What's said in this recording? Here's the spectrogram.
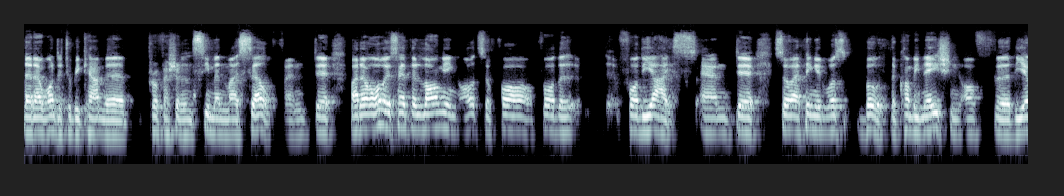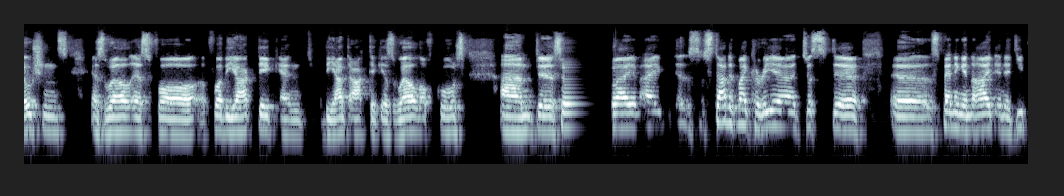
that I wanted to become a professional seaman myself, and uh, but I always had the longing also for for the for the ice. And uh, so i think it was both the combination of uh, the oceans as well as for for the arctic and the antarctic as well of course. And uh, so I, I, started my career just uh, uh, spending a night in a deep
